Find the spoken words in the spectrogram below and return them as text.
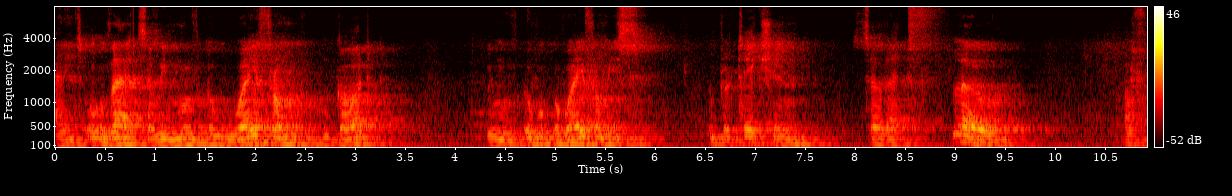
And it's all that. So we move away from God. We move away from His protection so that flow of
